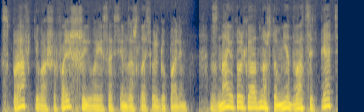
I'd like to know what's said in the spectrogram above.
Справки ваши фальшивые, совсем зашлась Ольга Палем. Знаю только одно, что мне 25,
